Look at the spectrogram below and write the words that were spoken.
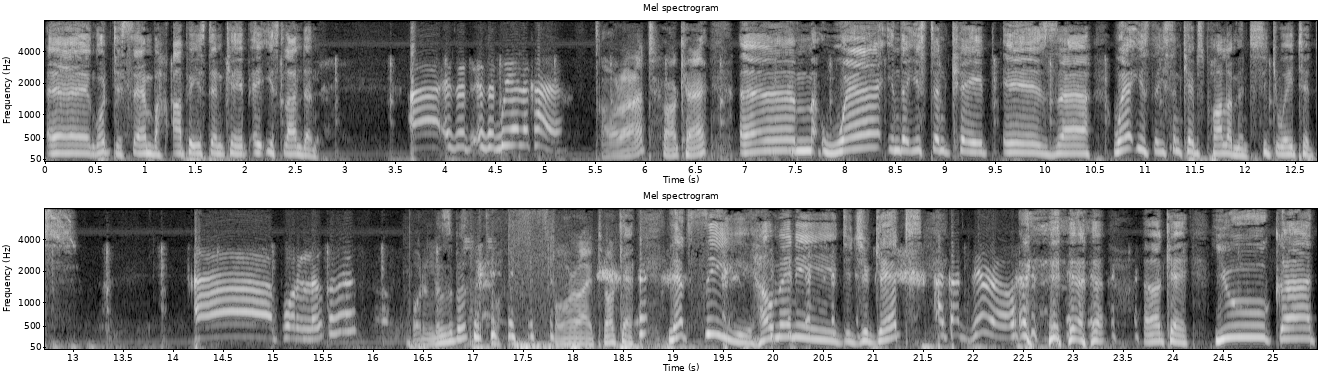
eh ngoDecember apha Eastern Cape, eh, East London? Uh, is it is it? All right. Okay. Um, where in the Eastern Cape is uh, where is the Eastern Cape's Parliament situated? Ah, Port Elizabeth. Port Elizabeth. All right. Okay. Let's see. How many did you get? I got zero. Okay. You got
